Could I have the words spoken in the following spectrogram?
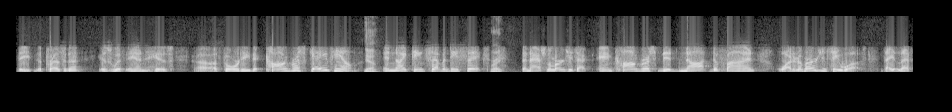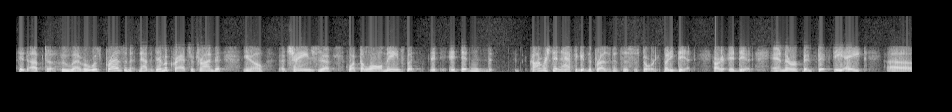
the the president is within his uh, authority that Congress gave him yeah. in 1976. Right. The National Emergencies Act. And Congress did not define what an emergency was. They left it up to whoever was president. Now the Democrats are trying to, you know, change the, what the law means, but it, it didn't Congress didn't have to give the president this authority, but he did, or it did. And there have been 58 uh,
